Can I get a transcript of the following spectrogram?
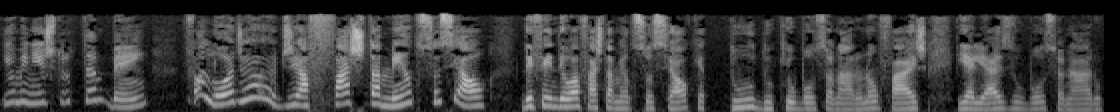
e o ministro também falou de, de afastamento social. Defendeu o afastamento social, que é tudo que o Bolsonaro não faz. E, aliás, o Bolsonaro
